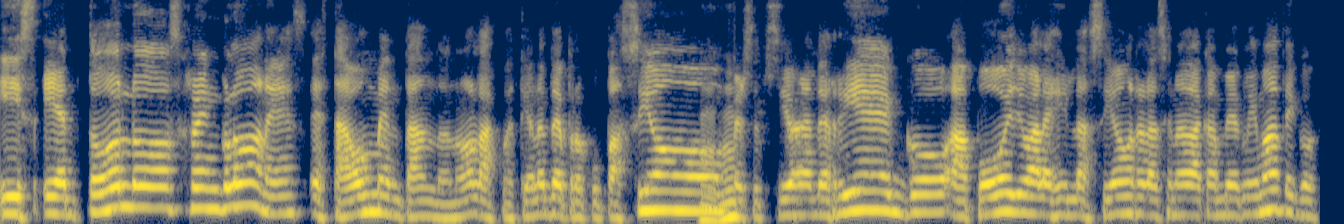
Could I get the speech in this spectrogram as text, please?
Y, y en todos los renglones estaba aumentando, ¿no? Las cuestiones de preocupación, ujú, percepciones de riesgo, apoyo a legislación relacionada a cambio climático.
